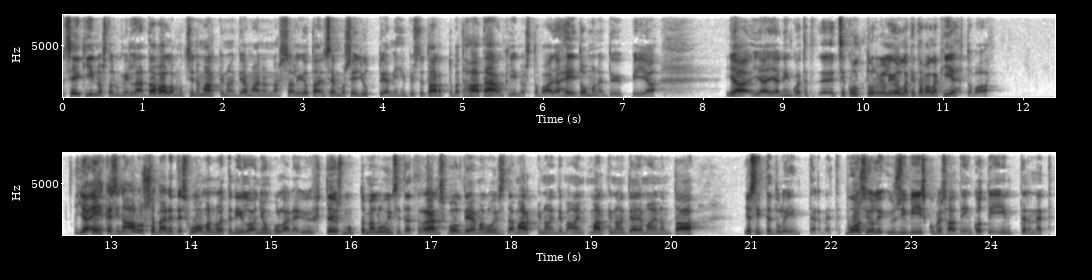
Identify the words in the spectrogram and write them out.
se ei kiinnostanut millään tavalla, mutta siinä markkinointia mainonnassa oli jotain semmoisia juttuja, mihin pystyi tarttumaan, että haa, tämä on kiinnostavaa ja hei, tommonen tyyppi ja, ja, ja, ja niin kuin, että, että se kulttuuri oli jollakin tavalla kiehtovaa. Ja ehkä siinä alussa mä en edes huomannut, että niillä on jonkunlainen yhteys, mutta mä luin sitä Transvoltia ja mä luin sitä markkinointia ja mainontaa, ja sitten tuli internet. Vuosi oli 95, kun me saatiin kotiin internet.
